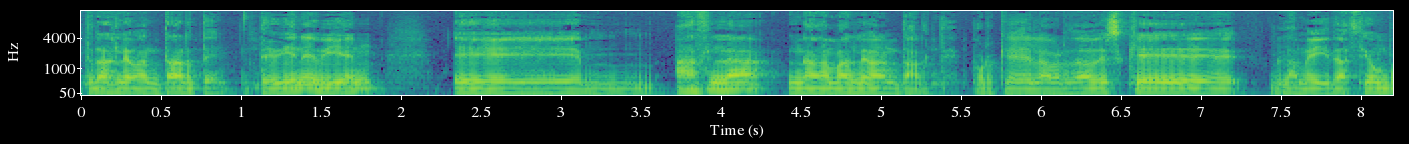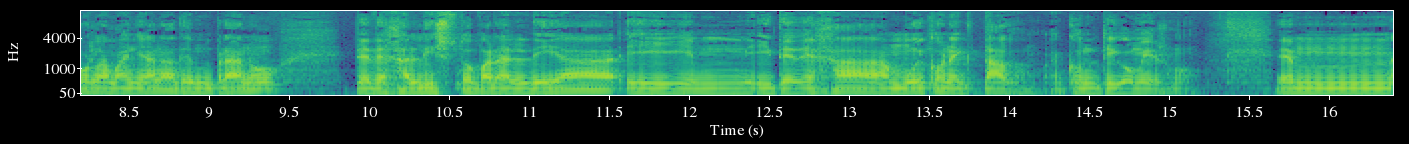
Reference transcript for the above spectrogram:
tras levantarte te viene bien, eh, hazla nada más levantarte, porque la verdad es que la meditación por la mañana temprano te deja listo para el día y, te deja muy conectado contigo mismo. Em,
